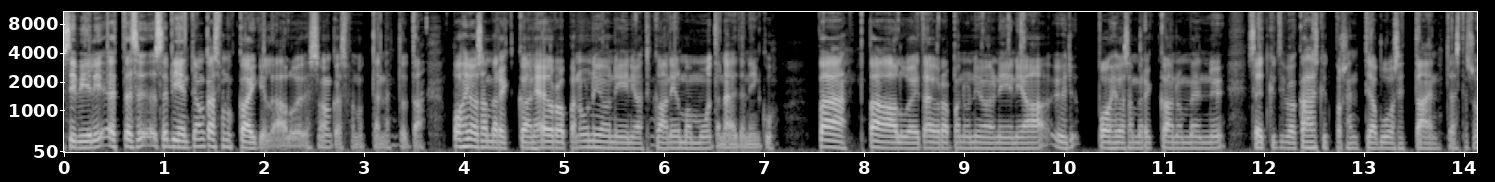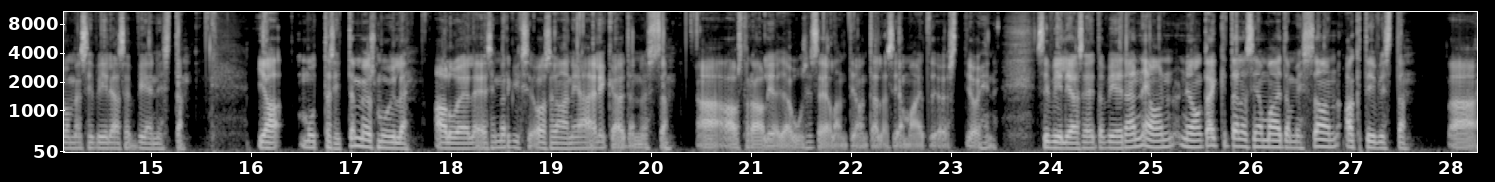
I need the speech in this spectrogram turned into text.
siviili, että se, se vienti on kasvanut kaikille alueille. Se on kasvanut tänne tota, Pohjois-Amerikkaan ja Euroopan unioniin, jotka on ilman muuta näitä niin kuin pää, pääalueita Euroopan unioniin ja yhd- Pohjois-Amerikkaan on mennyt 70-80 prosenttia vuosittain tästä Suomen siviiliaseviennistä. Ja, mutta sitten myös muille alueille, esimerkiksi Oseania, eli käytännössä Australia ja Uusi-Seelanti on tällaisia maita, joihin siviiliaseita viedään. Ne on, ne on kaikki tällaisia maita, missä on aktiivista ää,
